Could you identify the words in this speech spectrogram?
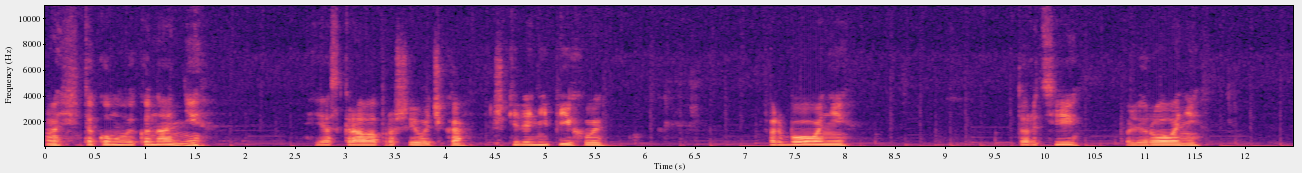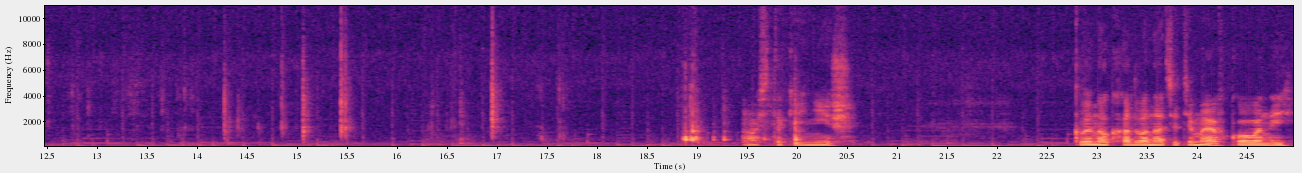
Ось в такому виконанні яскрава прошивочка, шкіряні піхви, фарбовані, торці поліровані. Ось такий ніж. Клинок Х12МФ кований.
